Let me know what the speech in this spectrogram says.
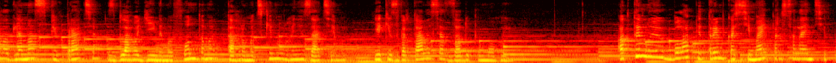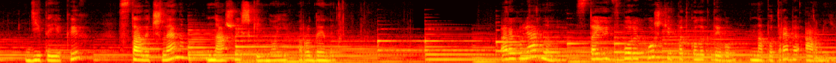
Стала для нас співпраця з благодійними фондами та громадськими організаціями, які зверталися за допомогою. Активною була підтримка сімей переселенців, діти яких стали членами нашої шкільної родини. Регулярними стають збори коштів під колективом на потреби армії.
